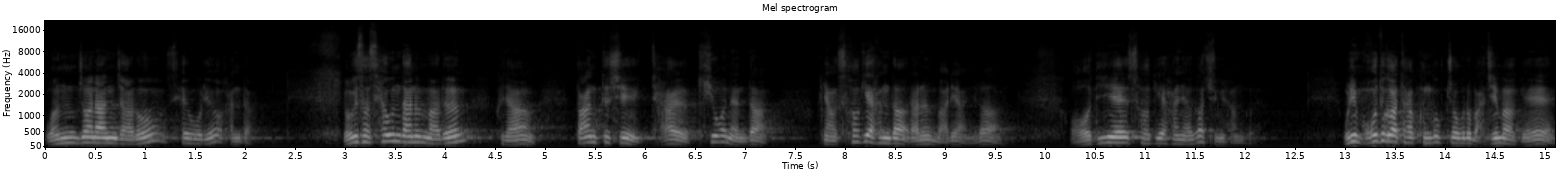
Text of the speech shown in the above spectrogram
온전한 자로 세우려 한다. 여기서 세운다는 말은 그냥 딴 뜻이 잘 키워낸다, 그냥 서게 한다라는 말이 아니라 어디에 서게 하냐가 중요한 거예요. 우리 모두가 다 궁극적으로 마지막에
